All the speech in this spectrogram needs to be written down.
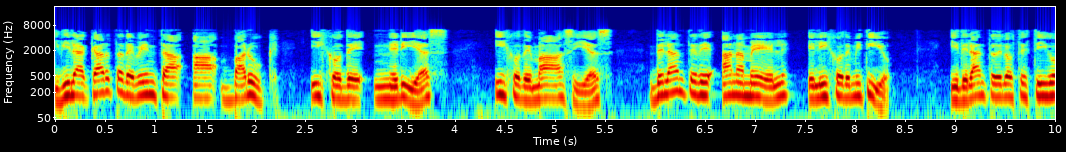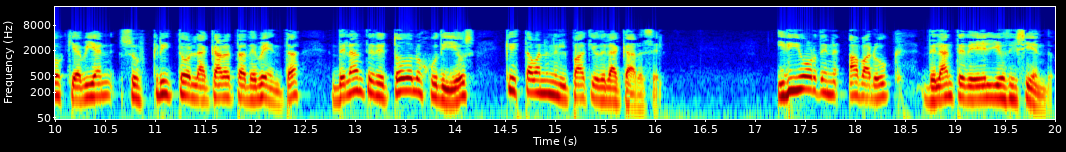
y di la carta de venta a Baruch, hijo de Nerías, hijo de Maasías, delante de Anameel, el hijo de mi tío, y delante de los testigos que habían suscrito la carta de venta, delante de todos los judíos que estaban en el patio de la cárcel. Y di orden a Baruch delante de ellos diciendo,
